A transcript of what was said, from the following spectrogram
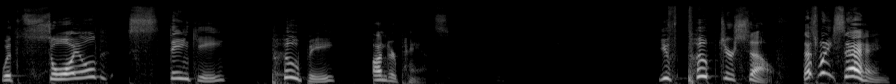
with soiled, stinky, poopy underpants. You've pooped yourself. That's what he's saying.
